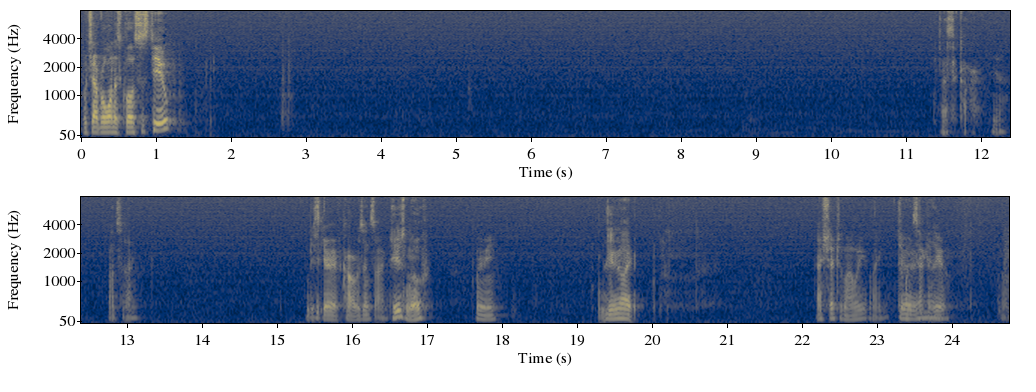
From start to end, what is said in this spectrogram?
Whichever one is closest to you? That's a car. Yeah, outside. It'd be scary if a car was inside. Did you just move? What do you mean? Did you like I shifted my weight like 20 it seconds again. ago. Like,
